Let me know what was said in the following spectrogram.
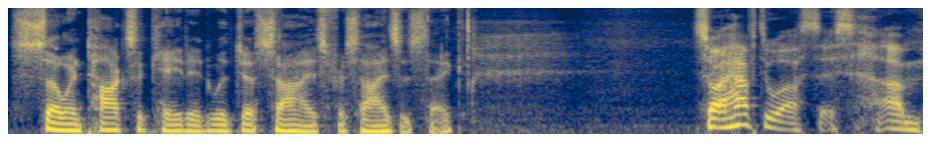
so intoxicated with just size for size's sake. So I have to ask this. Um,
